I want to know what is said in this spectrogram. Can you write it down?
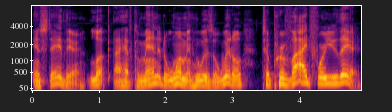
and stay there. Look, I have commanded a woman who is a widow to provide for you there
